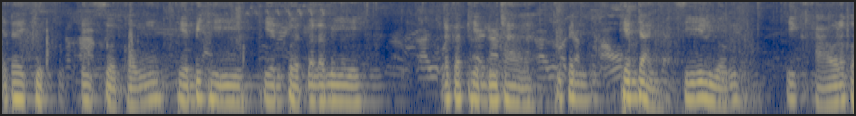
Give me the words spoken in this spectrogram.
จะได้จุดในส่วนของเทียนพิธี เทียนเปิดบารมี แล้วก็เทียนบูชาที่เป็นเทียนใหญ่สีเหลืองสีขาวแล้วก็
